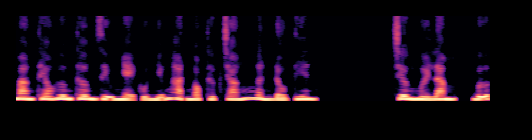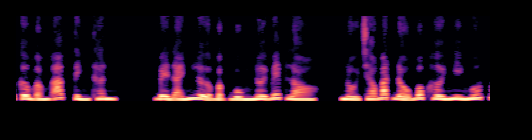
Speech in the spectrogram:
mang theo hương thơm dịu nhẹ của những hạt ngọc thực trắng ngần đầu tiên. Chương 15, bữa cơm ấm áp tình thân. Bên ánh lửa bập bùng nơi bếp lò, nồi cháo bắt đầu bốc hơi nghi ngút,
